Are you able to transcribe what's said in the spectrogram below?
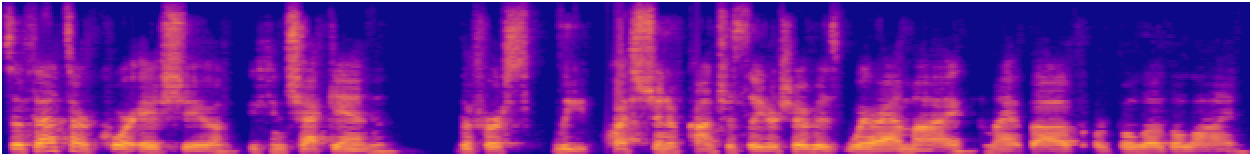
so if that's our core issue, you can check in. The first lead question of conscious leadership is where am I? Am I above or below the line?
